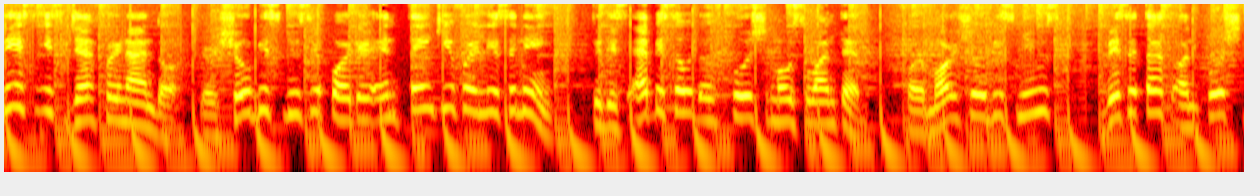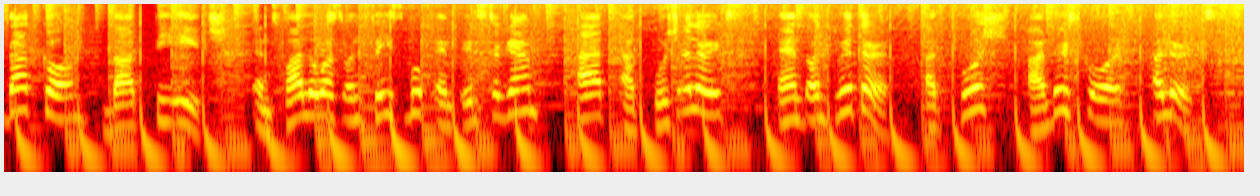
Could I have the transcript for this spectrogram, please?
This is Jeff Fernando, your showbiz news reporter and thank you for listening to this episode of Push Most Wanted. For more showbiz news, visit us on push.com.ph and follow us on Facebook and Instagram at, at Push Alerts and on Twitter at push underscore alerts.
